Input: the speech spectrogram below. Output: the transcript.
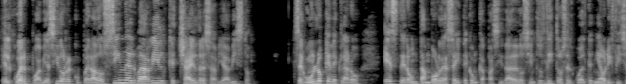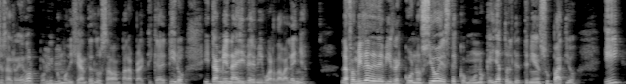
El cuerpo había sido recuperado sin el barril que Childress había visto. Según lo que declaró, este era un tambor de aceite con capacidad de 200 litros, el cual tenía orificios alrededor, porque como dije antes, lo usaban para práctica de tiro y también ahí Debbie guardaba leña. La familia de Debbie reconoció este como uno que ella tenía en su patio y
